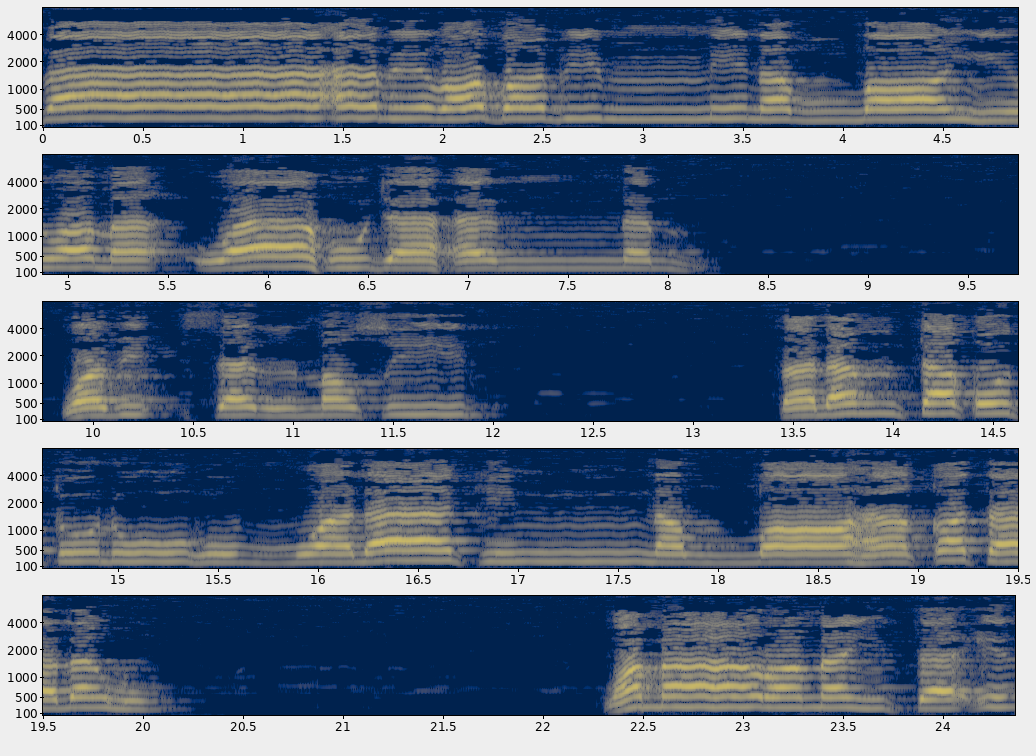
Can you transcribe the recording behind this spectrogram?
باء بغضب من الله ومأواه جهنم. وبئس المصير. فلم تقتلوهم ولكن الله قتلهم وما رميت اذ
